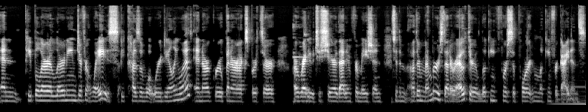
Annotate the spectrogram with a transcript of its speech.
And people are learning different ways because of what we're dealing with. And our group and our experts are are ready to share that information to the other members that are out there looking for support and looking for guidance.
